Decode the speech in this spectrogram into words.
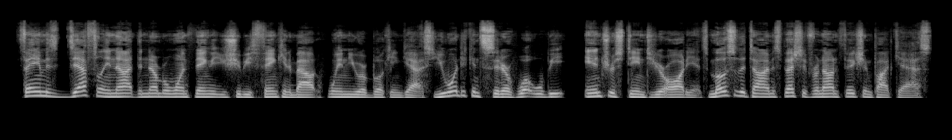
Fame is definitely not the number one thing that you should be thinking about when you are booking guests. You want to consider what will be interesting to your audience. Most of the time, especially for nonfiction podcasts,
